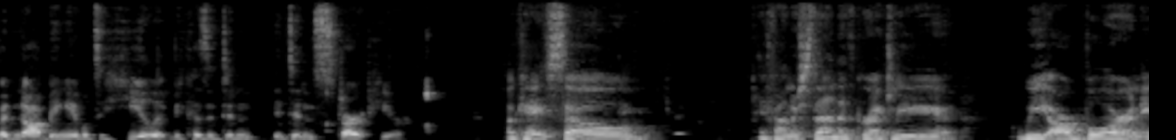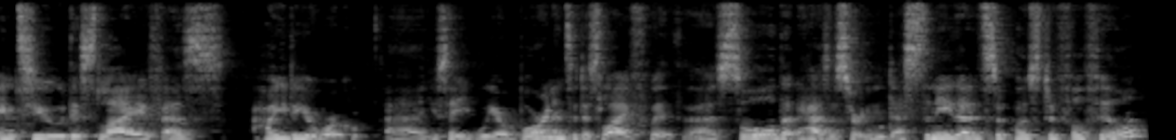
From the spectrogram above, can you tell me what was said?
but not being able to heal it because it didn't it didn't start here. Okay, so if I understand it correctly, we are born into this life as how you do your work. Uh, you say we are born into this life with a soul that has a certain destiny that it's supposed to fulfill,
